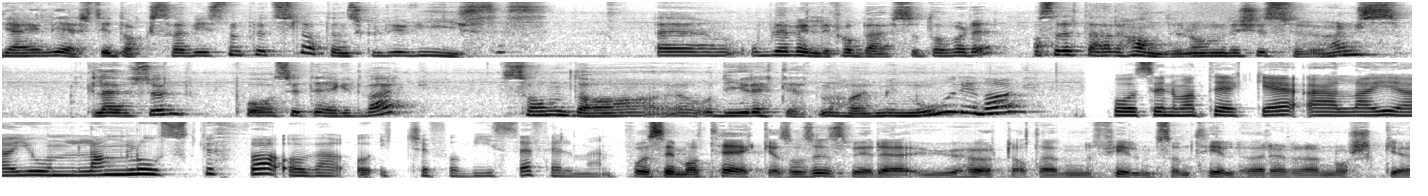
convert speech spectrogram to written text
Jeg leste i Dagsavisen plutselig at den skulle vises, eh, og ble veldig forbauset over det. Altså Dette her handler om regissørens klausul på sitt eget verk, som da, og de rettighetene har min mor i dag. På Cinemateket er leder Jon Langlo skuffa over å ikke få vise filmen. På Cinemateket så syns vi det er uhørt at en film som tilhører den norske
